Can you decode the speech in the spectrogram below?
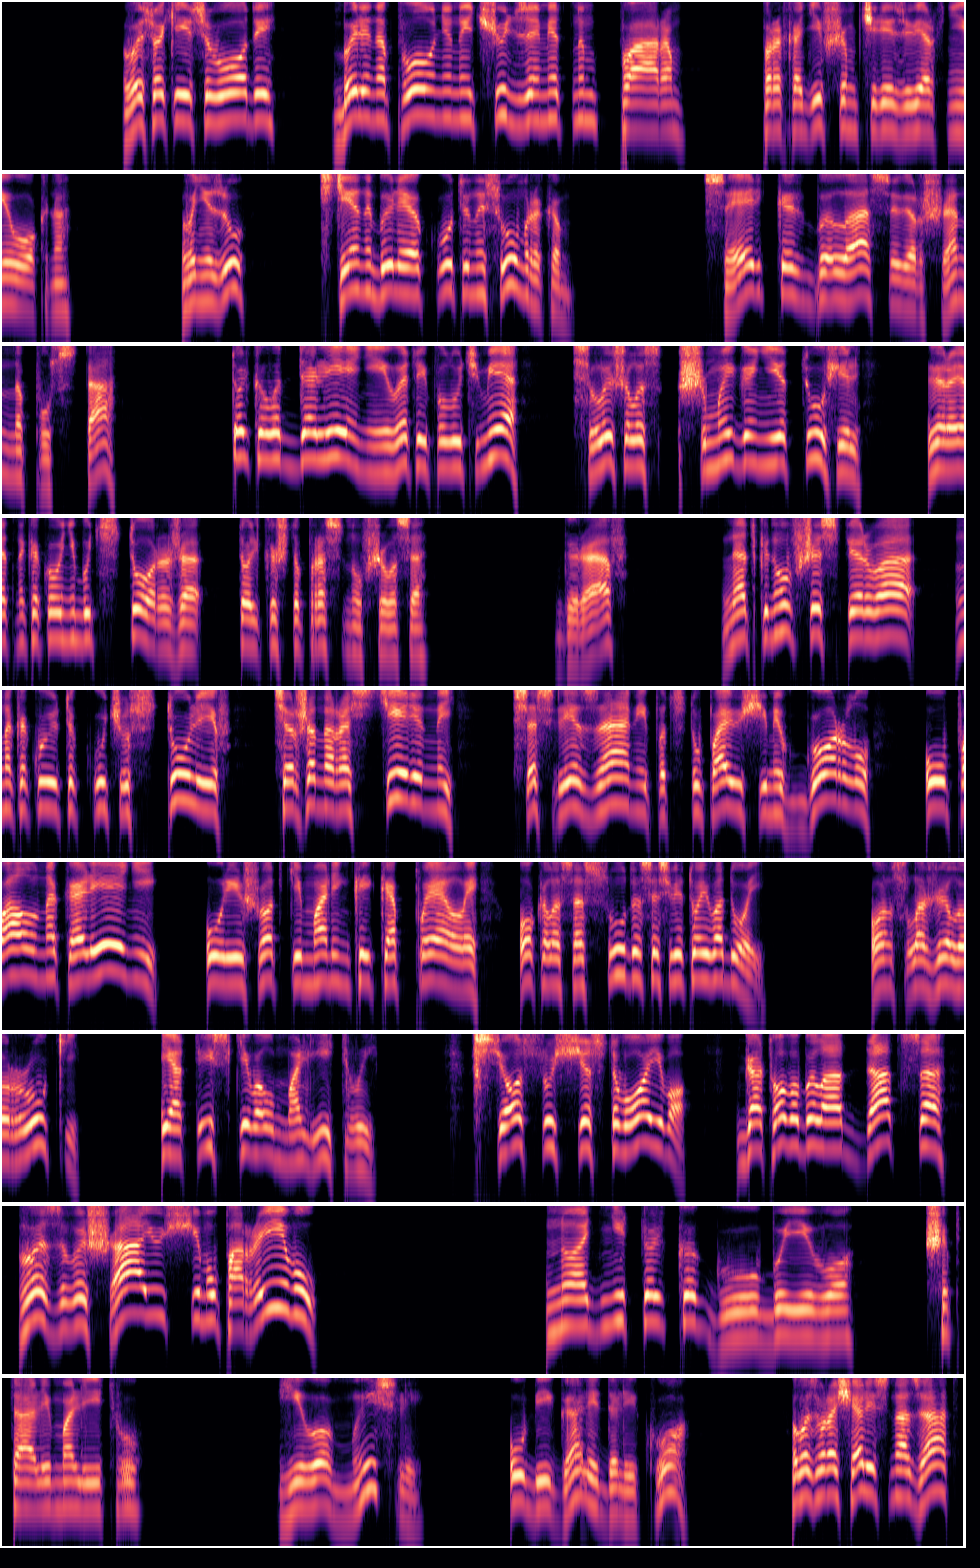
Высокие своды были наполнены чуть заметным паром, проходившим через верхние окна. Внизу стены были окутаны сумраком. Церковь была совершенно пуста. Только в отдалении, в этой полутьме, слышалось шмыганье туфель, вероятно, какого-нибудь сторожа, только что проснувшегося. Граф, наткнувшись сперва на какую-то кучу стульев, совершенно растерянный, со слезами, подступающими к горлу, упал на колени у решетки маленькой капеллы около сосуда со святой водой. Он сложил руки и отыскивал молитвы. Все существо его готово было отдаться возвышающему порыву, но одни только губы его шептали молитву. Его мысли убегали далеко, возвращались назад,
